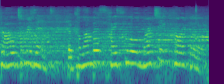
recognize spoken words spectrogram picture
proud to present the Columbus High School Marching Cardinal.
